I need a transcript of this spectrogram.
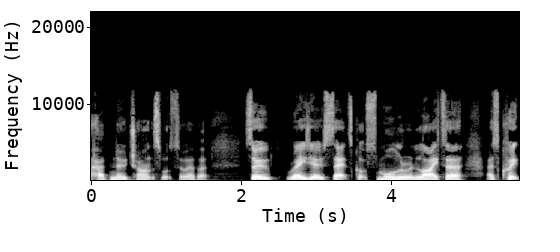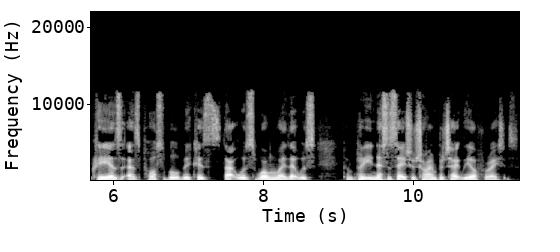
had no chance whatsoever. So radio sets got smaller and lighter as quickly as, as possible because that was one way that was completely necessary to try and protect the operators.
